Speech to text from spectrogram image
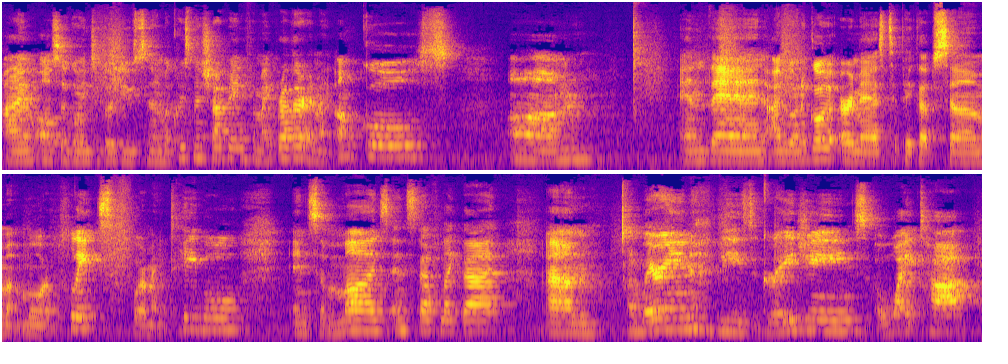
i'm also going to go do some christmas shopping for my brother and my uncles. Um, and then I'm going to go to Hermes to pick up some more plates for my table and some mugs and stuff like that. Um, I'm wearing these gray jeans, a white top.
